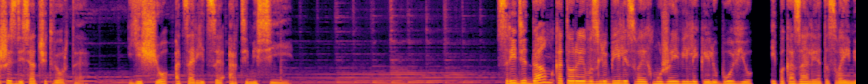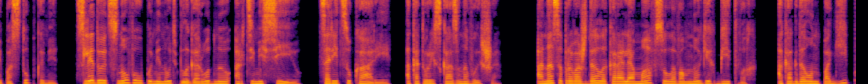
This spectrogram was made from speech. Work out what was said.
64. Еще о царице Артемисии. Среди дам, которые возлюбили своих мужей великой любовью и показали это своими поступками, следует снова упомянуть благородную Артемисию, царицу Карии, о которой сказано выше. Она сопровождала короля Мавсула во многих битвах, а когда он погиб,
